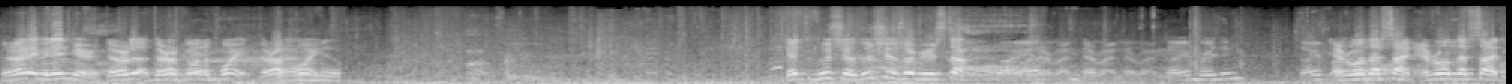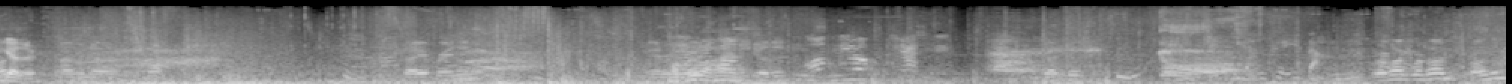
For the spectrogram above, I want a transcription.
They're not even in here. They're they're going to point. They're on point. Get Lucio. Lucio's over here stuck. Oh, never mind. Never mind. Never mind. Zarya breathing? Zarya Everyone left side. Everyone left side together. I'm in a... Zarya breathing? We're behind. Shielded. On the objective. Objective. Roadhog, Roadhog, frozen.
